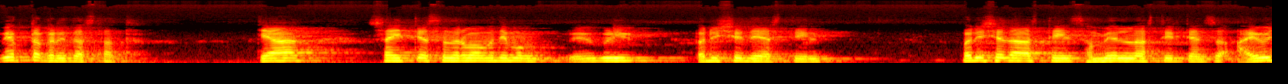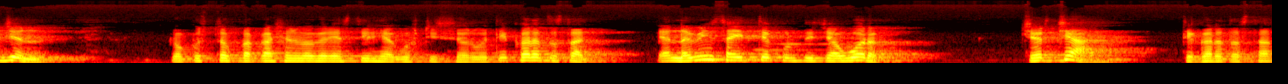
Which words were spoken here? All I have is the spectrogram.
व्यक्त करीत असतात. त्या साहित्य संदर्भामध्ये मग वेगवेगळी परिषदे असतील परिषदा असतील संमेलनं असतील त्यांचं आयोजन किंवा पुस्तक प्रकाशन वगैरे असतील ह्या गोष्टी सर्व ते करत असतात. त्या नवीन साहित्यकृतीच्या वर चर्चा ते करत असतात.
